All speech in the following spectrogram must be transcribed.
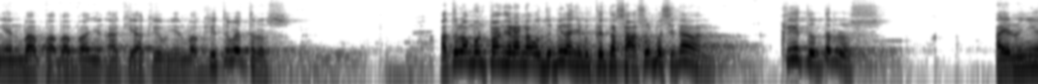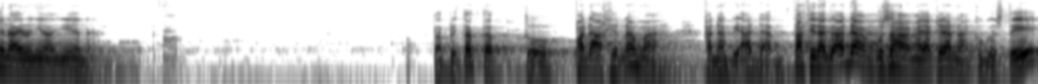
nyen bapak bapak nyen aki-aki nyen bapak. Gitu we terus. Atau lamun pangeran naudzubillah nyebut kita sasul besi naon? Gitu terus. Aya nu nyieun aya nu tapi tetap tuh pada akhirnya mah kan Nabi Adam. Tah ti Nabi Adam kusaha ngayakinana? Ku Gusti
